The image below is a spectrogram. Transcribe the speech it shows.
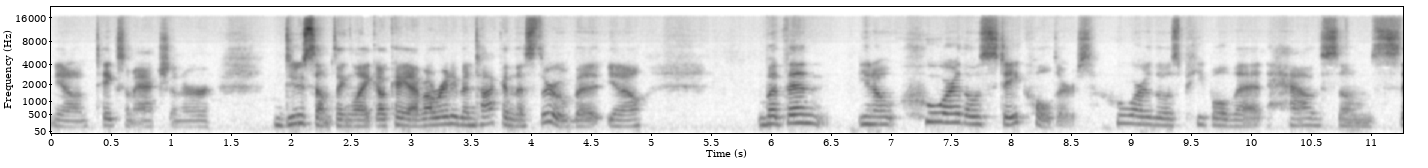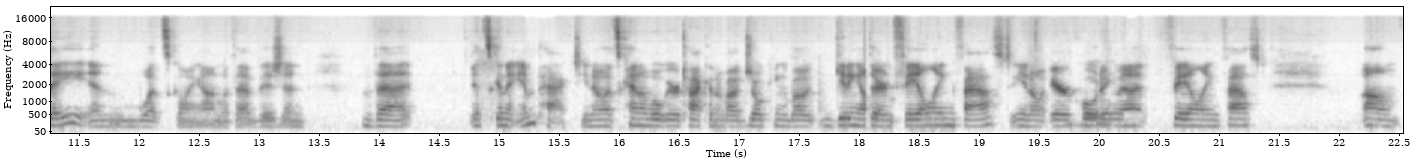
you know, take some action or do something like, okay, I've already been talking this through, but you know, but then, you know, who are those stakeholders? Who are those people that have some say in what's going on with that vision that it's going to impact? You know, it's kind of what we were talking about, joking about getting out there and failing fast, you know, air quoting that, failing fast. Um,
